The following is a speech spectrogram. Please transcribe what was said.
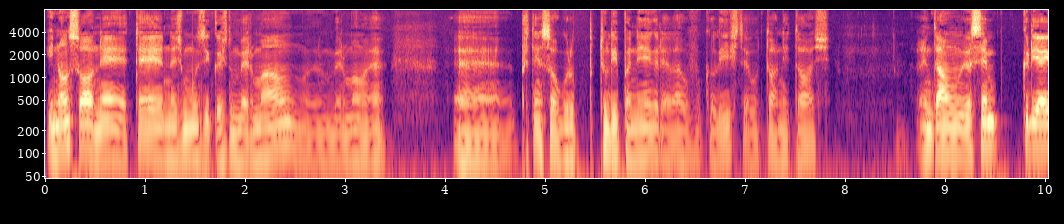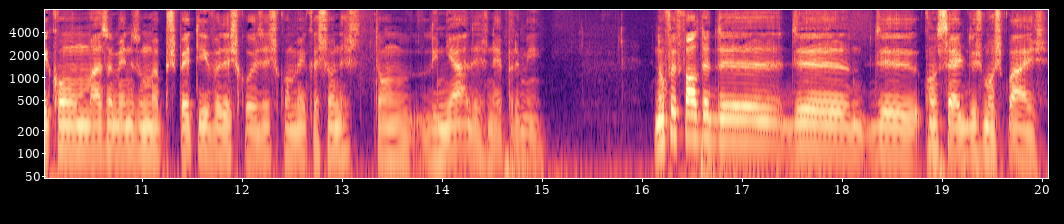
E não só, né? até nas músicas do meu irmão, o meu irmão é, é pertence ao grupo Tulipa Negra, ele é o vocalista, é o Tony Tosh. Então eu sempre criei com mais ou menos uma perspectiva das coisas, como é que as coisas estão lineadas né, para mim. Não foi falta de, de, de conselho dos meus pais,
